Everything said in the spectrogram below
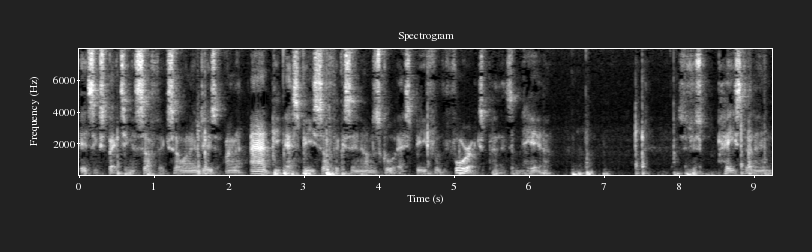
it's expecting a suffix. So what I'm going to do is I'm going to add the SB suffix in, underscore SB for the forex pairs in here. So just paste that in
